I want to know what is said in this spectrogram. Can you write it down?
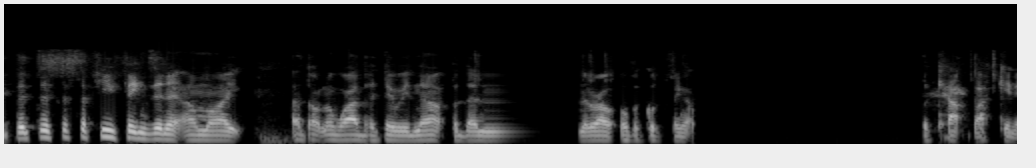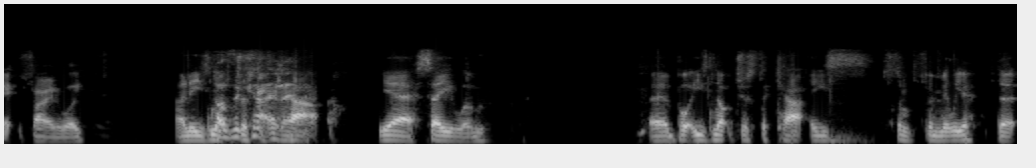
say, there's just a few things in it. I'm like, I don't know why they're doing that, but then there are other good things. The cat back in it finally, and he's Oh, not there's just a cat cat. Yeah, Salem. Uh, but he's not just a cat. He's some familiar that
